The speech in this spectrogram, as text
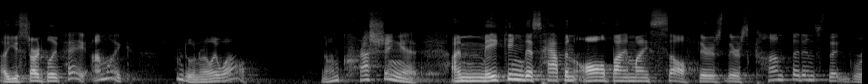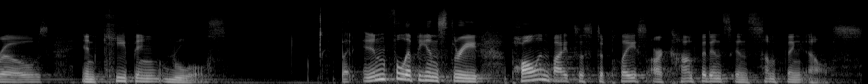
uh, you start to believe, hey, I'm like, I'm doing really well. You know, I'm crushing it. I'm making this happen all by myself. There's, there's confidence that grows in keeping rules. But in Philippians 3, Paul invites us to place our confidence in something else.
